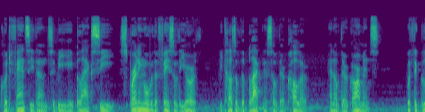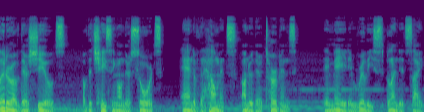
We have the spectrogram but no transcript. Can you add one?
could fancy them to be a black sea spreading over the face of the earth because of the blackness of their color and of their garments, with the glitter of their shields, of the chasing on their swords, and of the helmets under their turbans, they made a really splendid sight.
